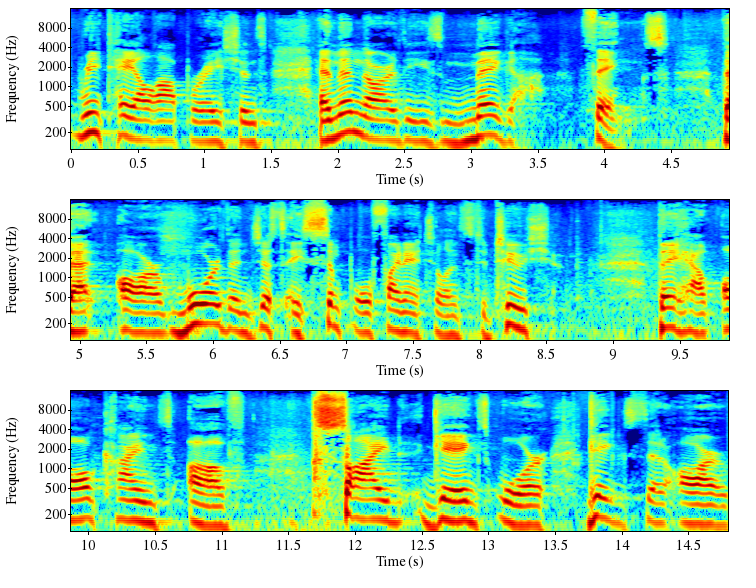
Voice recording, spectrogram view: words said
retail operations, and then there are these mega things that are more than just a simple financial institution. They have all kinds of side gigs or gigs that are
